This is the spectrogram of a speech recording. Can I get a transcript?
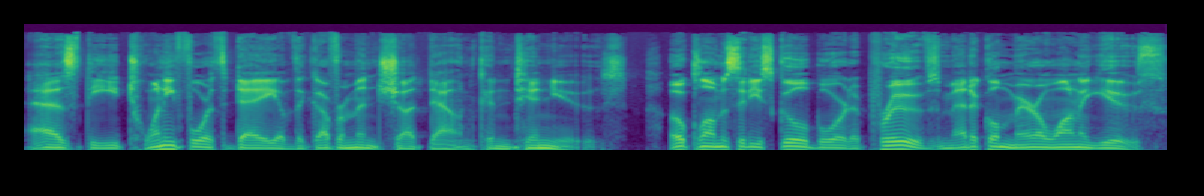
as the 24th day of the government shutdown continues. Oklahoma City School Board approves medical marijuana use.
